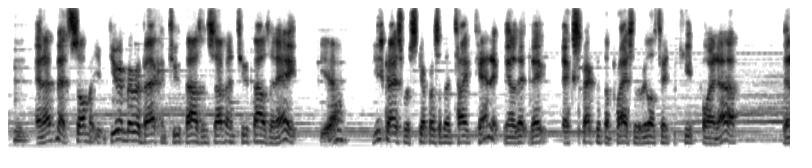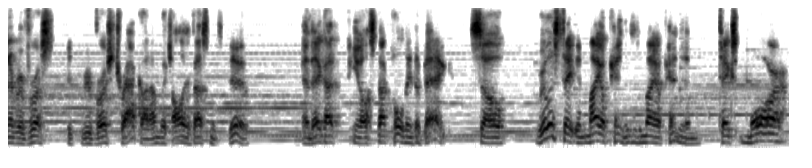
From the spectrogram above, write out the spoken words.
Hmm. And I've met so many. Do you remember back in 2007, 2008? Yeah. These guys were skippers of the Titanic. You know, they, they expected the price of the real estate to keep going up. Then it reversed, it reversed track on them, which all investments do. And they got, you know, stuck holding the bag. So real estate, in my opinion, this is my opinion, takes more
